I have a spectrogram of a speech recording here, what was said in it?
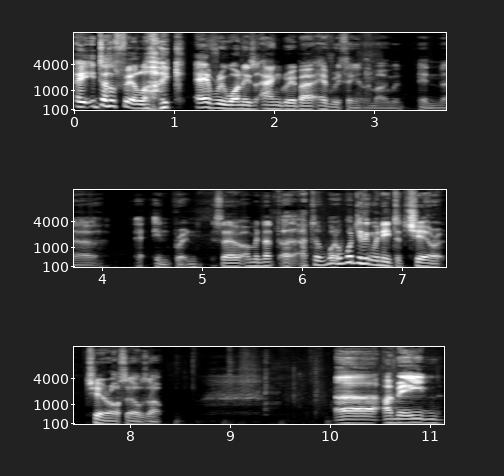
it does feel like everyone is angry about everything at the moment in uh, in Britain. So I mean, I, I, I what, what do you think we need to cheer cheer ourselves up? Uh, I mean,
